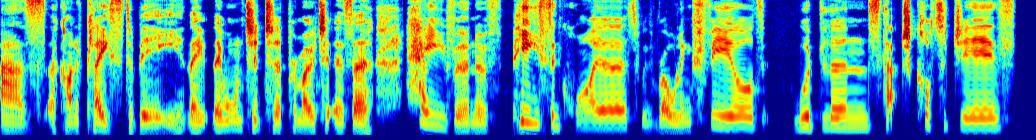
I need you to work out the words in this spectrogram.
as a kind of place to be. They, they wanted to promote it as a haven of peace and quiet with rolling fields woodlands, thatched cottages,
